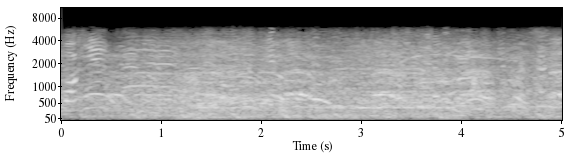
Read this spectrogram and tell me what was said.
我呢？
